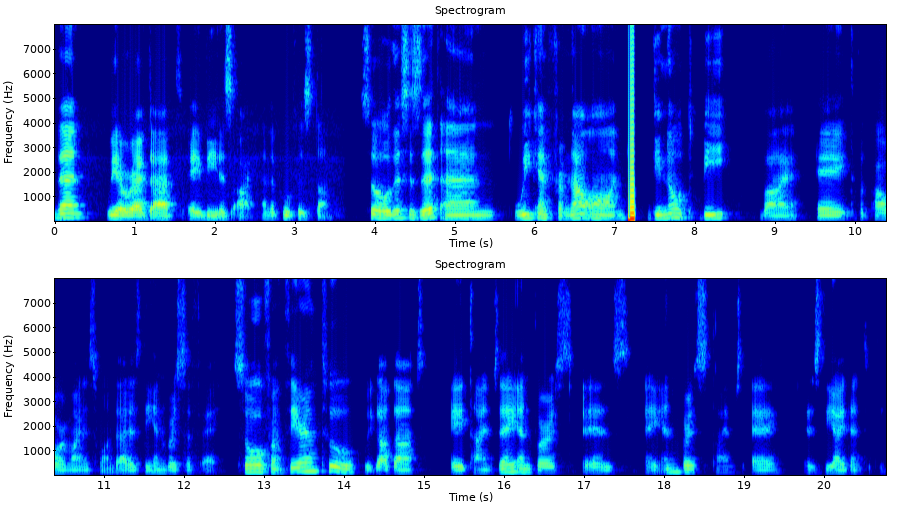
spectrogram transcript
then we arrived at AB is I, and the proof is done. So this is it, and we can from now on denote B by a to the power minus 1. That is the inverse of A. So from theorem 2, we got that A times A inverse is A inverse times A is the identity,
